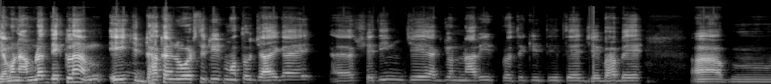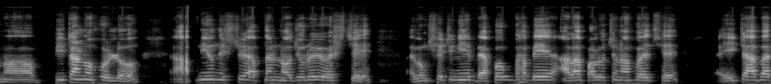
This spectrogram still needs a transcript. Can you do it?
যেমন আমরা দেখলাম এই ঢাকা ইউনিভার্সিটির মতো জায়গায় সেদিন যে একজন নারীর প্রতিকৃতিতে যেভাবে পিটানো হলো, আপনিও নিশ্চয়ই আপনার নজরেও এসছে এবং সেটি নিয়ে ব্যাপকভাবে আলাপ আলোচনা হয়েছে। এইটা আবার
